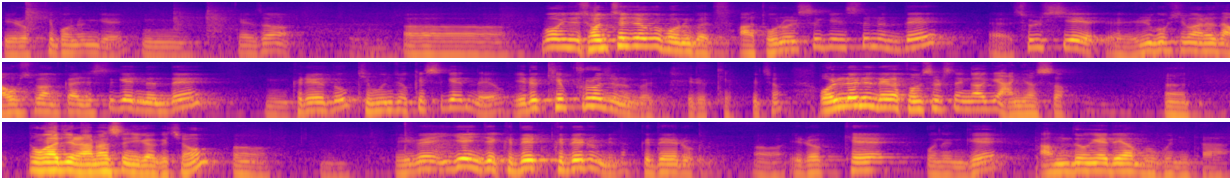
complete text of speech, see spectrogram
이렇게 보는 게. 음, 그래서 어, 뭐 이제 전체적으로 보는 것. 아, 돈을 쓰긴 쓰는데 에, 술시에 7시 반에서 9시 반까지 쓰겠는데 음, 그래도 기분 좋게 쓰겠네요. 이렇게 풀어주는 거지. 이렇게. 그렇죠? 원래는 내가 돈 쓸 생각이 아니었어. 어, 동하질 않았으니까. 그렇죠? 어. 음. 이게, 이게 이제 그대, 그대로입니다. 그대로. 어, 이렇게 보는 게 암동에 대한 부분이다.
